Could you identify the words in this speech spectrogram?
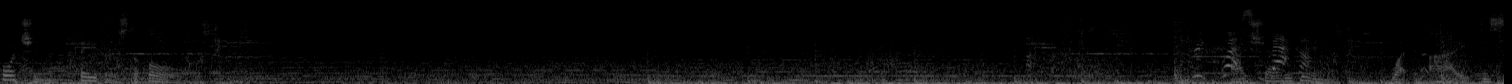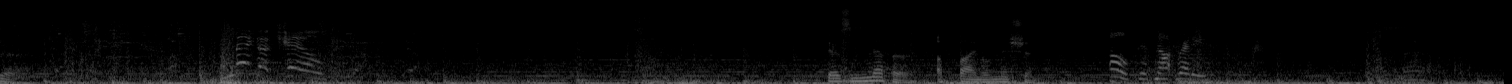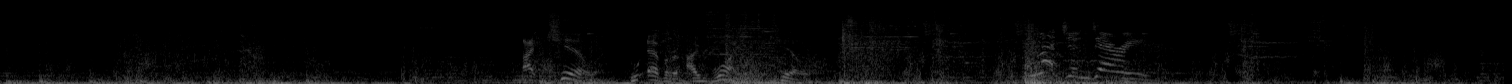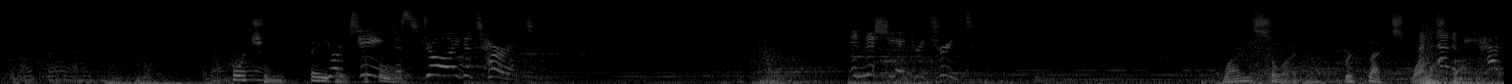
Fortune favors the bold. I shall backup! regain what I deserve. Mega kill! There's never a final mission. Ult is not ready. Whoever I want to kill. Legendary! Fortune favors Your team destroyed a turret! Initiate retreat! One sword reflects one An star. enemy has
